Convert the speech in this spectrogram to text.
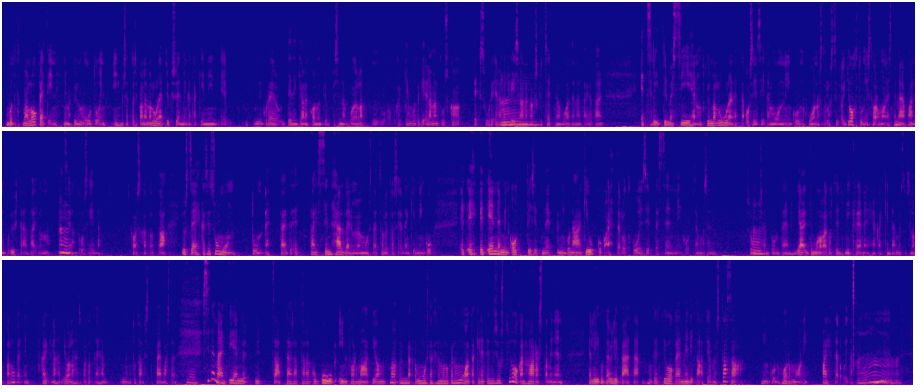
mutta kun mä lopetin, niin mä kyllä muutuin ihmiset tosi paljon. Mä luulen, että yksi syy, että minkä takia niin, niin kuin reilu, tietenkin alle 30 voi olla kaikkea muutakin elämäntuskaa, eikö suuri elämänkriisi mm. aina 27-vuotiaana tai jotain. että se liittyy myös siihen, mutta kyllä mä luulen, että osin siitä mun niin kuin, huonostelusta silloin johtuu niistä hormoneista. Mä en vaan niin kuin, yhtään tajunnut, että mm. se johtuu siitä. Koska tota, just se ehkä se sumun tunne, tai, et, tai sen hälvenen mä muistan, että se oli tosi jotenkin, niin kuin, et, et ennemmin otti sit ne, niin kuin nämä kiukkuvaihtelut kuin sitten sen niin kuin, semmoisen sumuisen mm. tunteen. Ja että mulla vaikutti siis migreeneihin ja kaikkiin tämmöisiin silloin, kun mä lopetin. Kaikillahan, joillahan se vaikuttaa ihan niin kuin totaalisesti päinvastoin. Mm. Sitä mä en tiennyt, nyt saattaa, saattaa olla joku Goop-informaatio, mutta mä ymmär, muistaakseni mä olen lukenut muualtakin, että esimerkiksi just joogan harrastaminen ja liikunta ylipäätään, mutta tietysti jooga ja meditaatio myös tasaa niin kuin hormonivaihteluita. Ah, mm.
